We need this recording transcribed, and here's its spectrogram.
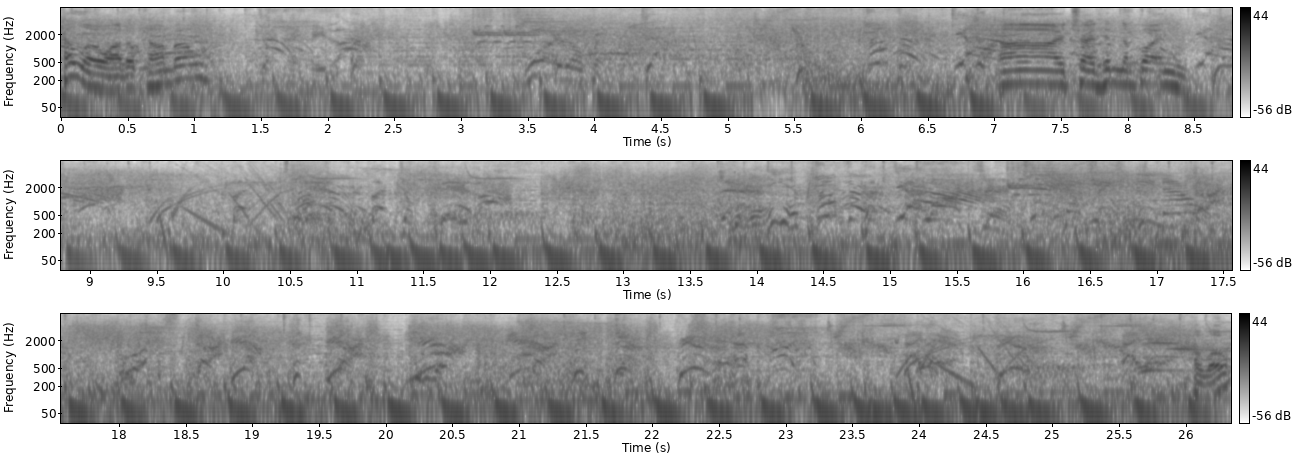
Hello, auto combo. Ah, I tried hitting the button. Hello?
